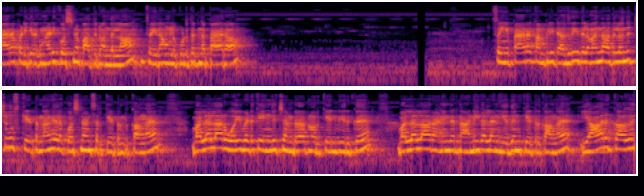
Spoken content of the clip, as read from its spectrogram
பேரா படிக்கிறதுக்கு முன்னாடி கொஸ்டினை பார்த்துட்டு வந்துடலாம். ஸோ இதான் உங்களுக்கு கொடுத்துருந்த பேரா ஸோ இங்கே பேரா கம்ப்ளீட் ஆகுது. இதில் வந்து அதில் வந்து சூஸ் கேட்டிருந்தாங்க. இதில் கொஸ்டின் ஆன்சர் கேட்டிருந்துருக்காங்க. வள்ளலார் ஓய்வெடுக்க எங்கு சென்றார்னு ஒரு கேள்வி இருக்குது வள்ளலார் அணிந்திருந்த அணிகலன் எதுன்னு கேட்டிருக்காங்க. யாருக்காக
